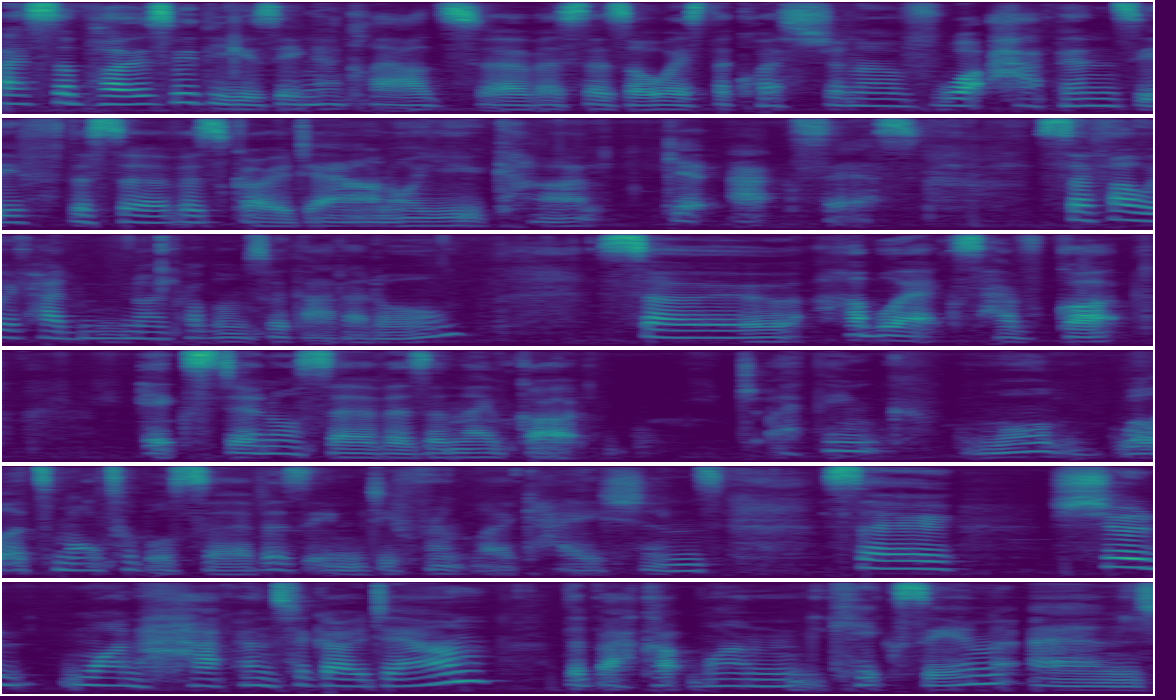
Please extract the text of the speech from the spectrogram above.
I suppose with using a cloud service, there's always the question of what happens if the servers go down or you can't get access. So far, we've had no problems with that at all. So HubWorks have got external servers and they've got, I think, more, well, it's multiple servers in different locations. So should one happen to go down, the backup one kicks in and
